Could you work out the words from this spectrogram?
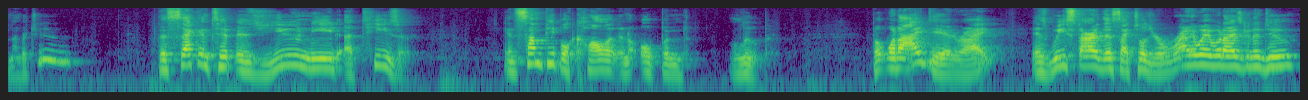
number two. The second tip is you need a teaser. And some people call it an open loop. But what I did, right, is we started this, I told you right away what I was going to do.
